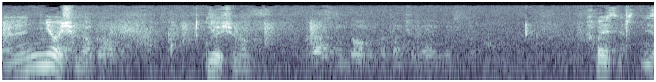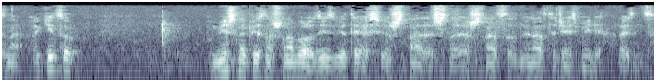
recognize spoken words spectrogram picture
э, не очень много. Не очень много. Хватит, не знаю. Акицу, в Мише написано, что наоборот, здесь 2 т- 16, 16, 12 часть мили разница.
